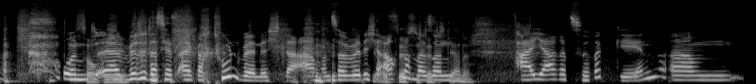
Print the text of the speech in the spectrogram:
und äh, würde das jetzt einfach tun, wenn ich darf. Und zwar würde ich ja, auch nochmal so ein gerne. paar Jahre zurückgehen. Ähm,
